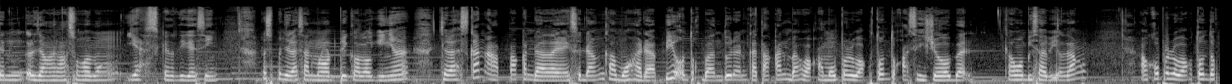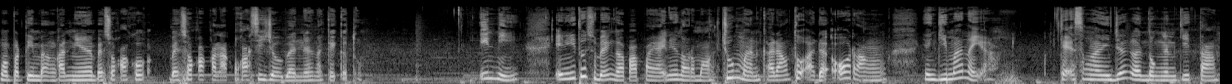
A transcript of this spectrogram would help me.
dan jangan langsung ngomong yes ketiga sih. Terus penjelasan menurut psikologinya jelaskan apa kendala yang sedang kamu hadapi untuk bantu dan katakan bahwa kamu perlu waktu untuk kasih jawaban. Kamu bisa bilang aku perlu waktu untuk mempertimbangkannya. Besok aku besok akan aku kasih jawabannya. Nah kayak gitu. Ini ini tuh sebenarnya nggak apa-apa ya ini normal. Cuman kadang tuh ada orang yang gimana ya kayak sengaja gantungin kita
